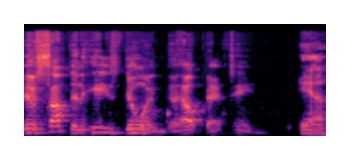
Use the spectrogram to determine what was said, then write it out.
There's something he's doing to help that team. Yeah.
